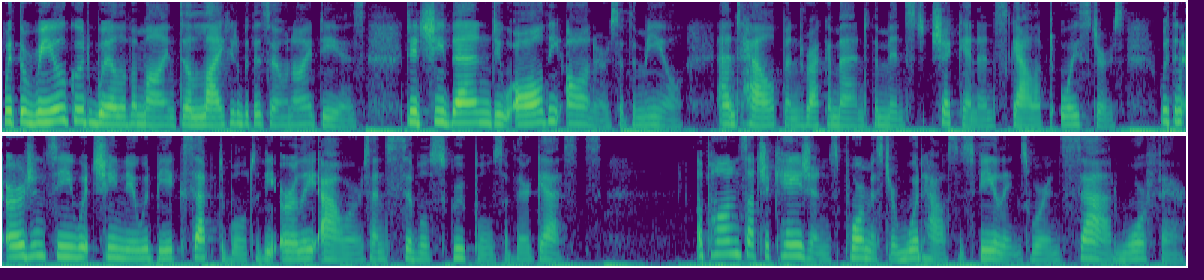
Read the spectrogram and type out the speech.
with the real good will of a mind delighted with its own ideas, did she then do all the honours of the meal, and help and recommend the minced chicken and scalloped oysters, with an urgency which she knew would be acceptable to the early hours and civil scruples of their guests. Upon such occasions poor Mr. Woodhouse's feelings were in sad warfare.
